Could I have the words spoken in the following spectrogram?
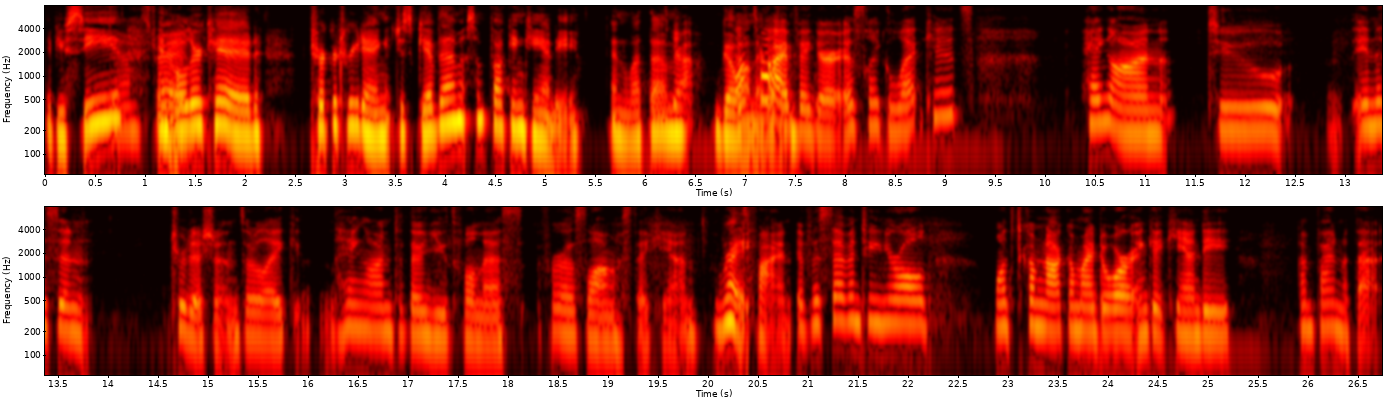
if you see an older kid trick or treating, just give them some fucking candy and let them Yeah. go on That's their what way. I figure. It's like let kids hang on to innocent traditions or like hang on to their youthfulness for as long as they can. right. It's fine. If a 17 year old wants to come knock on my door and get candy, I'm fine with that.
